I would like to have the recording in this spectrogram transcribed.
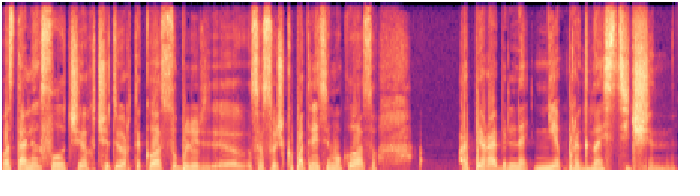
В остальных случаях четвертый класс сублю сосочка по третьему классу операбельно не прогностичен.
